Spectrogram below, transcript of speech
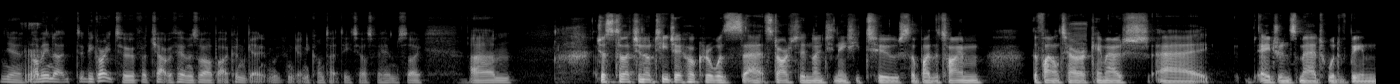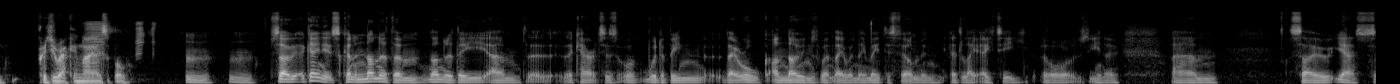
Yeah. I mean, it'd be great to have a chat with him as well, but I couldn't get we couldn't get any contact details for him. So, um, just to let you know, T.J. Hooker was uh, started in 1982. So by the time the Final Terror came out, uh, Adrian Zmed would have been pretty recognizable. Mm, mm. So again, it's kind of none of them, none of the um, the, the, characters would have been. They were all unknowns, weren't they, when they made this film in, in late eighty or you know. Um, so yes,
